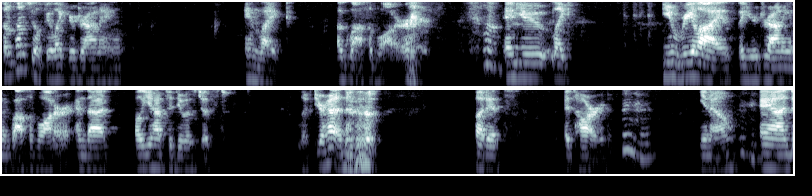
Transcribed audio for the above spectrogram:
sometimes you'll feel like you're drowning in like a glass of water and you like you realize that you're drowning in a glass of water and that all you have to do is just lift your head but it's it's hard Mm-hmm. you know Mhm. and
